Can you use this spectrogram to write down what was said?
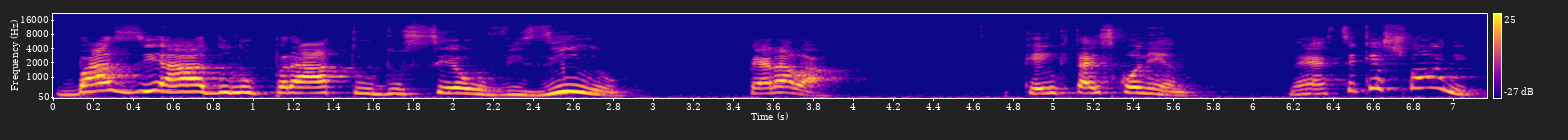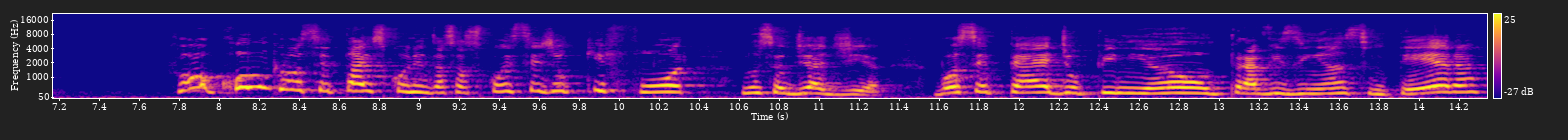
baseado no prato do seu vizinho, pera lá, quem que está escolhendo? Né? Se questione. Como que você está escolhendo essas coisas, seja o que for no seu dia a dia? Você pede opinião para a vizinhança inteira,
